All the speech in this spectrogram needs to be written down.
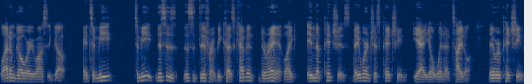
let him go where he wants to go. And to me, to me, this is this is different because Kevin Durant, like in the pitches, they weren't just pitching, yeah, you'll win a title. They were pitching,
